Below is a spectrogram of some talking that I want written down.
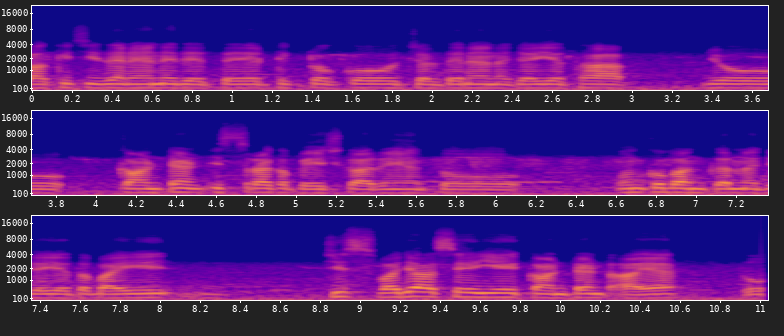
बाकी चीज़ें रहने देते टिकटॉक को चलते रहना चाहिए था। जो कंटेंट इस तरह का पेश कर रहे हैं तो उनको बंद करना चाहिए था। भाई, जिस वजह से ये कंटेंट आया तो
